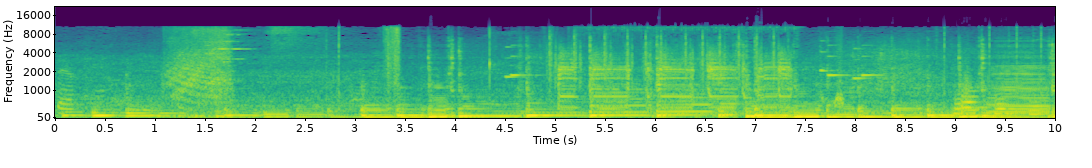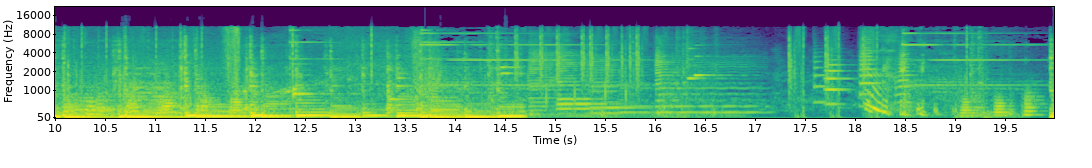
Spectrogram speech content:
there.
